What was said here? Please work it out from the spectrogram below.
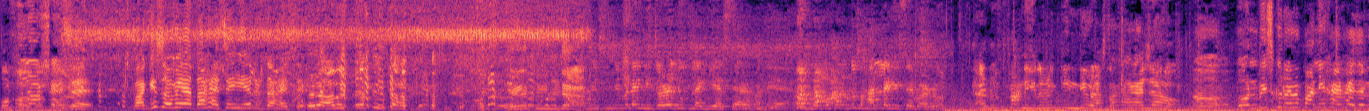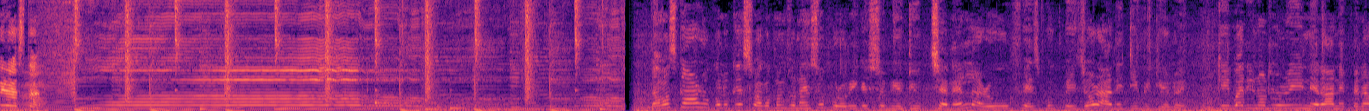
পঞ্চাছ খাইছে বাকী চবেই এটা খাইছে সিয়ে দুটা খাইছে। মানে নিজৰে দুখ লাগি আছে আৰু মানে ভালো লাগিছে বাৰু। আৰু পানী কেইটামান কিনি দিওঁ ৰাস্তা খাই খাই যাওঁ। অ বন বিস্কুট আৰু পানী খাই খাই যাবি ৰাস্তাত। সকলোকে স্বাগতম জনাইছোঁ পুৰবী কাশ্যপ ইউটিউব চেনেল আৰু ফেচবুক পেজৰ আন এটি ভিডিঅ'লৈ। কেইবাদিনো ধৰি নেৰা নেপেৰা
